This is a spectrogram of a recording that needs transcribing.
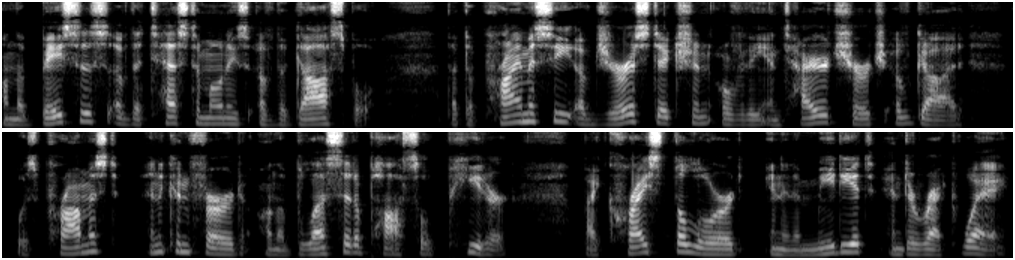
on the basis of the testimonies of the gospel, that the primacy of jurisdiction over the entire Church of God was promised and conferred on the blessed apostle Peter by Christ the Lord in an immediate and direct way,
